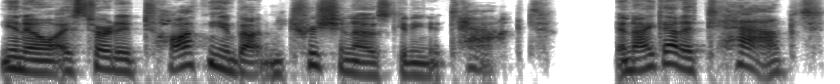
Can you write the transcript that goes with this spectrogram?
You know, I started talking about nutrition. I was getting attacked. And I got attacked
